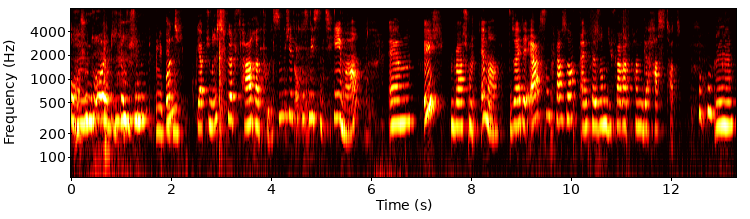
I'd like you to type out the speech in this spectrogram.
Oh, schon so alt. Das ist doch bestimmt. Und ihr habt schon richtig gehört, Fahrradtour. Das ist nämlich jetzt auch das nächste Thema. Ähm, ich war schon immer, seit der ersten Klasse, eine Person, die Fahrradfahren gehasst hat.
